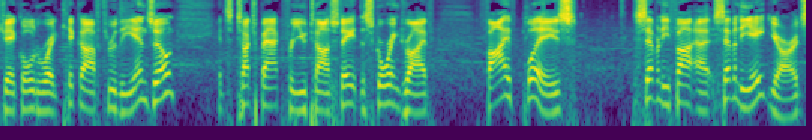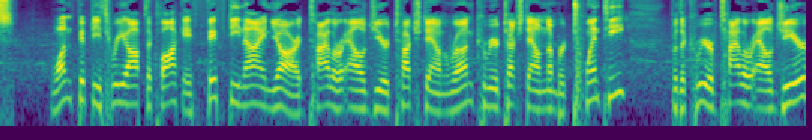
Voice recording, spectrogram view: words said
Jake Oldroyd kickoff through the end zone. It's a touchback for Utah State. The scoring drive, five plays, 75, uh, 78 yards. 153 off the clock, a 59 yard Tyler Allgeier touchdown run, career touchdown number 20 for the career of Tyler Allgeier,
